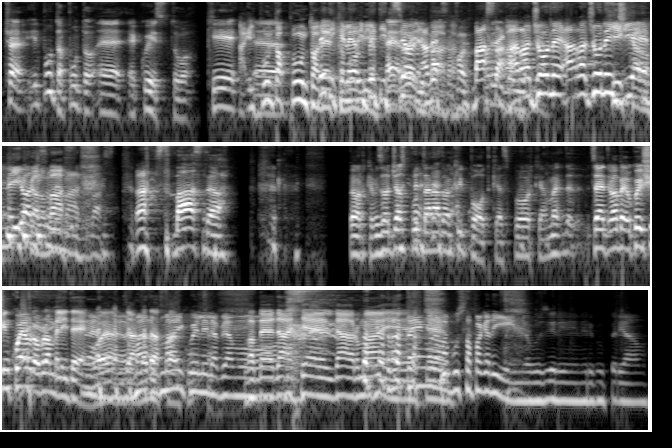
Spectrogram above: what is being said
cioè, il punto appunto è, è questo, che... Ah, il eh, punto appunto ha Vedi detto, che le ripetizioni Eh, vabbè, basta, fuori- basta, fuori ha ragione ha ragione IGN le basta. basta basta Basta! Porca, mi sono già sputtanato anche il podcast, porca. ma- Senti, vabbè, quei 5 euro però me li tengo, eh. Eh, Cioè, ormai ormai quelli li abbiamo. Vabbè, dai, tieni, dai, ormai... Li trattengo dalla busta paga di legno, così li, li recuperiamo.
